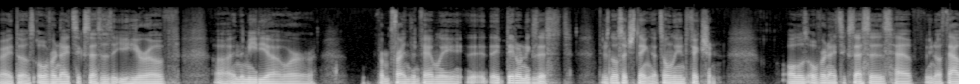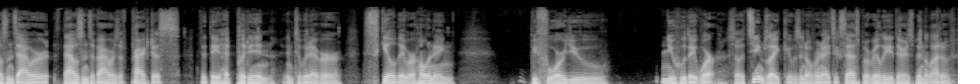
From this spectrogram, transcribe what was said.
right? Those overnight successes that you hear of uh, in the media or from friends and family, they, they don't exist. There's no such thing. That's only in fiction all those overnight successes have you know thousands hour thousands of hours of practice that they had put in into whatever skill they were honing before you knew who they were. So it seems like it was an overnight success, but really there's been a lot of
